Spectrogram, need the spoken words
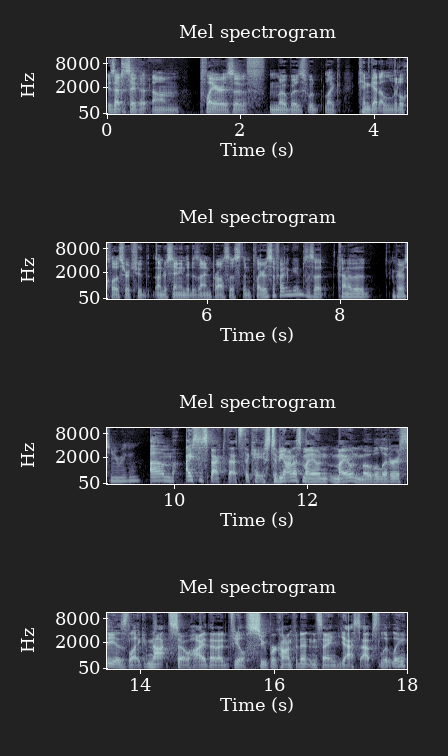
is that to say that um players of MOBAs would like can get a little closer to understanding the design process than players of fighting games? Is that kind of the comparison you're making? Um, I suspect that's the case. To be honest, my own my own MOBA literacy is like not so high that I'd feel super confident in saying yes, absolutely.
